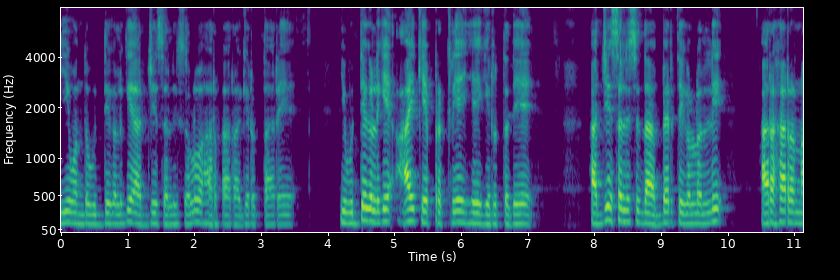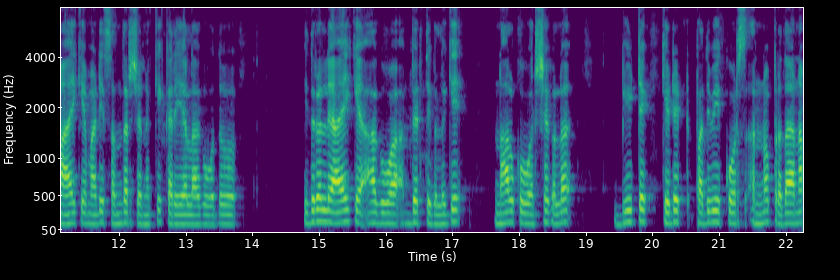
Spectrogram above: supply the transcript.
ಈ ಒಂದು ಹುದ್ದೆಗಳಿಗೆ ಅರ್ಜಿ ಸಲ್ಲಿಸಲು ಅರ್ಹರಾಗಿರುತ್ತಾರೆ. ಈ ಹುದ್ದೆಗಳಿಗೆ ಆಯ್ಕೆ ಪ್ರಕ್ರಿಯೆ ಹೇಗಿರುತ್ತದೆ? ಅರ್ಜಿ ಸಲ್ಲಿಸಿದ ಅಭ್ಯರ್ಥಿಗಳಲ್ಲಿ ಅರ್ಹರನ್ನು ಆಯ್ಕೆ ಮಾಡಿ ಸಂದರ್ಶನಕ್ಕೆ ಕರೆಯಲಾಗುವುದು. ಇದರಲ್ಲಿ ಆಯ್ಕೆ ಆಗುವ ಅಭ್ಯರ್ಥಿಗಳಿಗೆ ನಾಲ್ಕು ವರ್ಷಗಳ ಬಿ ಟೆಕ್ ಕೆಡೆಟ್ ಪದವಿ ಕೋರ್ಸ್ ಅನ್ನು ಪ್ರದಾನ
